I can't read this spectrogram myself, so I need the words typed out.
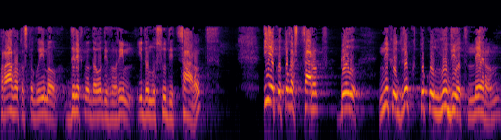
правото што го имал директно да оди во Рим и да му суди царот, иеко тогаш царот бил никој друг, туку лудиот Нерон,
